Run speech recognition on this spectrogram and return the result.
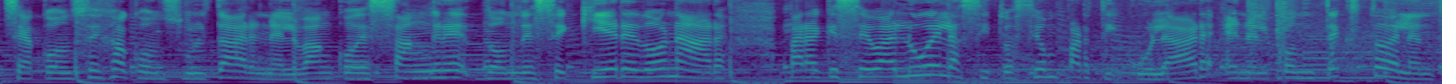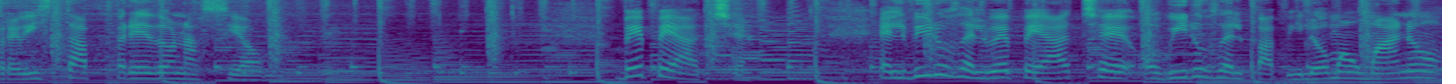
Se aconseja consultar en el banco de sangre donde se quiere donar para que se evalúe la situación particular en el contexto de la entrevista predonación. BPH. El virus del BPH o virus del papiloma humano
